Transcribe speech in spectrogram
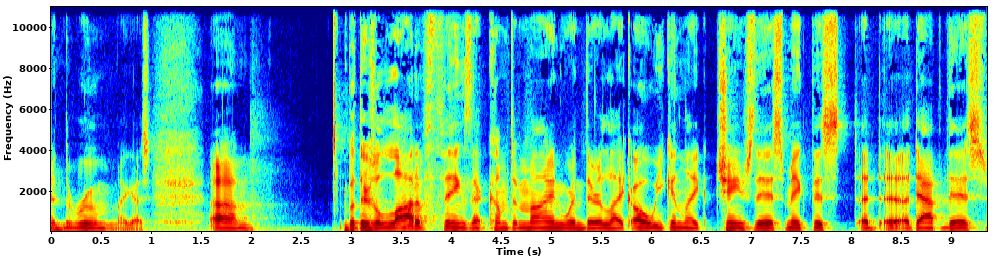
in the room, I guess. Um, but there's a lot of things that come to mind when they're like, oh, we can like change this, make this, ad- adapt this,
